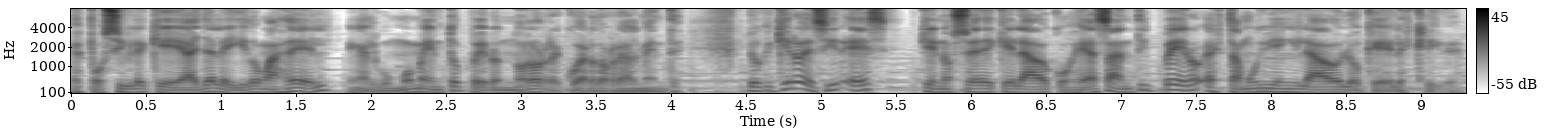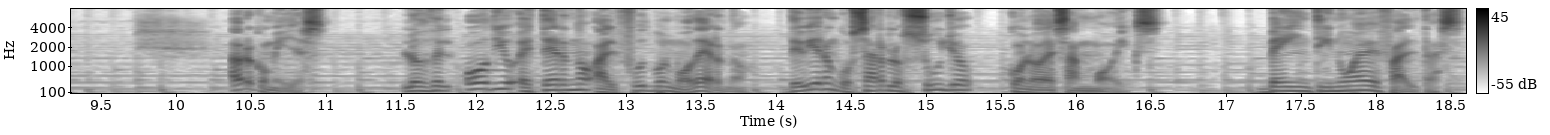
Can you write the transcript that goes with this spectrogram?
Es posible que haya leído más de él en algún momento, pero no lo recuerdo realmente. Lo que quiero decir es que no sé de qué lado coge a Santi, pero está muy bien hilado lo que él escribe. Abro comillas. Los del odio eterno al fútbol moderno debieron gozar lo suyo con lo de San Moix. 29 faltas,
